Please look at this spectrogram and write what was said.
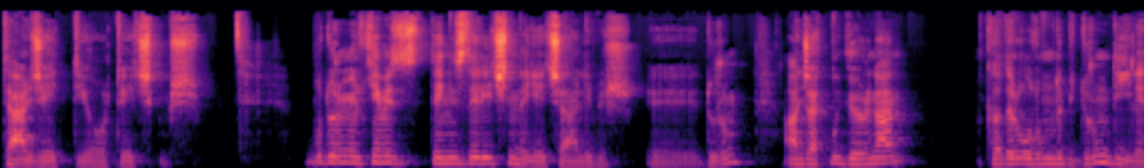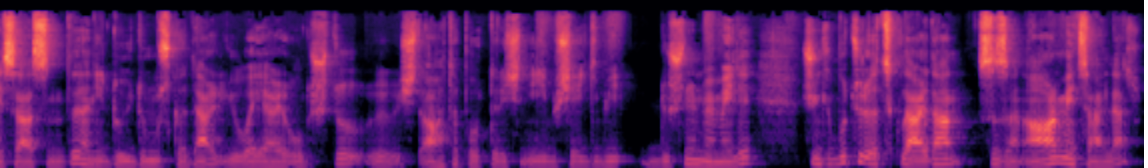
tercih ettiği ortaya çıkmış. Bu durum ülkemiz denizleri için de geçerli bir e, durum. Ancak bu görünen kadar olumlu bir durum değil esasında. Hani duyduğumuz kadar yuva yer oluştu e, işte ahtapotlar için iyi bir şey gibi düşünülmemeli. Çünkü bu tür atıklardan sızan ağır metaller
